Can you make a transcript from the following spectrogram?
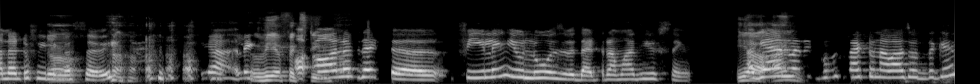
అన్నట్టు ఫీలింగ్ Ah. వస్తుంది Yeah, like, vfx A- team all of that uh, feeling you lose yeah, again when it goes back to Nawazuddin,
